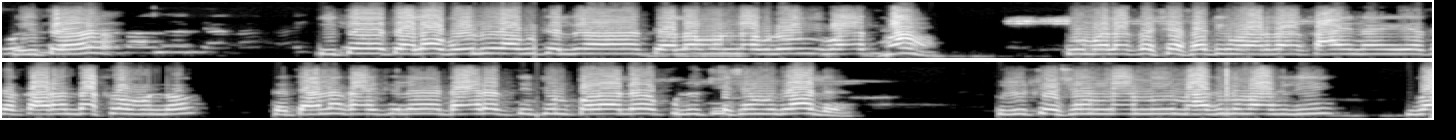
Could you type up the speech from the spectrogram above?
इथं इथं त्याला बोलू लागलो त्याला त्याला म्हणू लागलो की बा थांब. तू मला कशासाठी मारला काय नाही याचं कारण दाखव म्हणलो. तर त्यानं काय केलं? डायरेक्ट तिथून पळालं पोलीस स्टेशनमध्ये आलं. पोलीस स्टेशनला मी मागणी मागली बा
